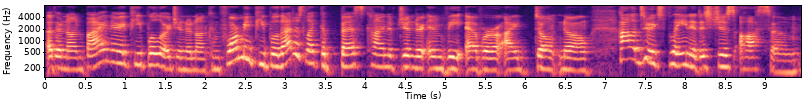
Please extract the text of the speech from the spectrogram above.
other non-binary people or gender non-conforming people, that is like the best kind of gender envy ever. I don't know how to explain it. It's just awesome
